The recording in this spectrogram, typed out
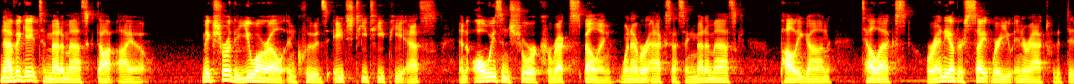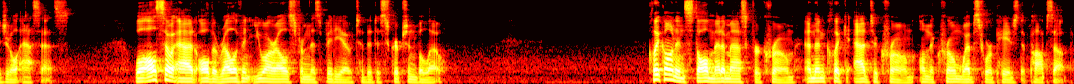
Navigate to metamask.io. Make sure the URL includes HTTPS and always ensure correct spelling whenever accessing MetaMask, Polygon, TELX, or any other site where you interact with digital assets. We'll also add all the relevant URLs from this video to the description below. Click on Install MetaMask for Chrome, and then click Add to Chrome on the Chrome Web Store page that pops up.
